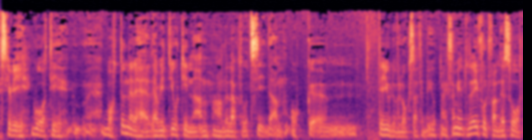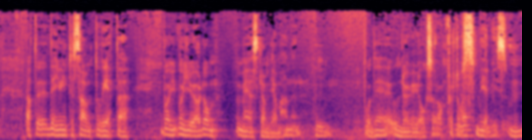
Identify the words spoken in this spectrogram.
ska vi gå till botten med det här. Det har vi inte gjort innan, man hade lagt åt sidan. Och det gjorde väl också att det blev uppmärksamhet. Och det är fortfarande så att det är ju intressant att veta vad, vad gör de med Skandiamannen. Mm. Och det undrar vi också då, förstås, ja. delvis. Mm.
